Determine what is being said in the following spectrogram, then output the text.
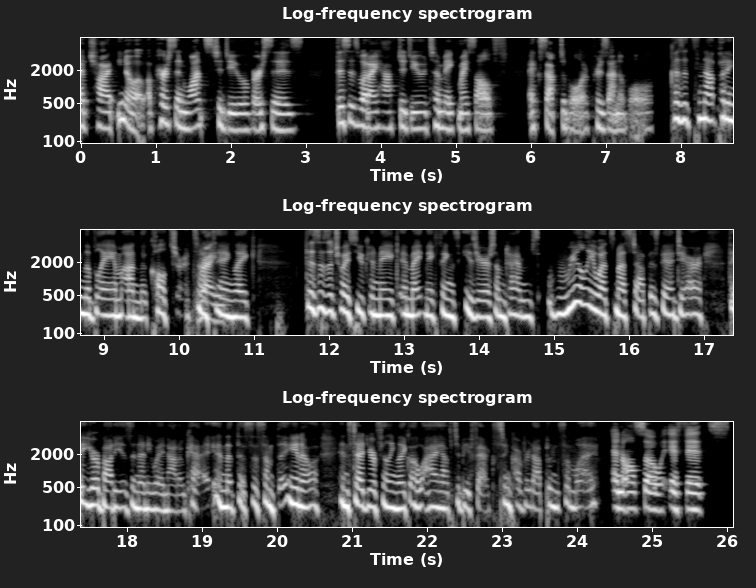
a child, you know, a person wants to do versus this is what I have to do to make myself acceptable or presentable. Because it's not putting the blame on the culture. It's not right. saying like, this is a choice you can make. It might make things easier sometimes. Really, what's messed up is the idea that your body is in any way not okay and that this is something, you know, instead you're feeling like, oh, I have to be fixed and covered up in some way. And also, if it's,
